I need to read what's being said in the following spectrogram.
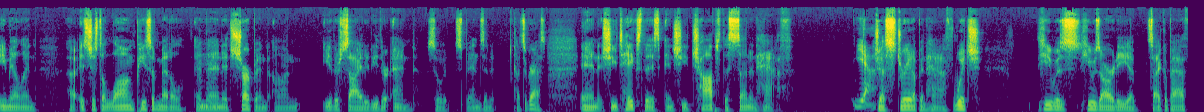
email in. Uh, it's just a long piece of metal, and then it's sharpened on either side at either end, so it spins and it cuts the grass, and she takes this and she chops the son in half, Yeah. just straight up in half. Which he was he was already a psychopath.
